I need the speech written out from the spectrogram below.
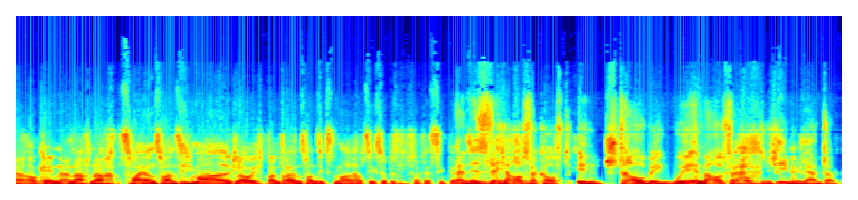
ja, okay. Nach, nach 22 Mal, glaube ich, beim 23. Mal hat sich so ein bisschen verfestigt. Dann ist es vielleicht auch ausverkauft in Straubing, wo ihr immer ausverkauft, wie ich eben gelernt habe.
